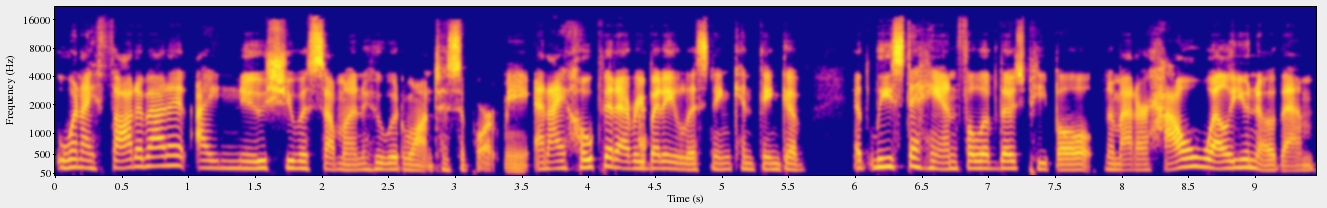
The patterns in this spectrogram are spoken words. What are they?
when I thought about it, I knew she was someone who would want to support me. And I hope that everybody listening can think of at least a handful of those people, no matter how well you know them,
